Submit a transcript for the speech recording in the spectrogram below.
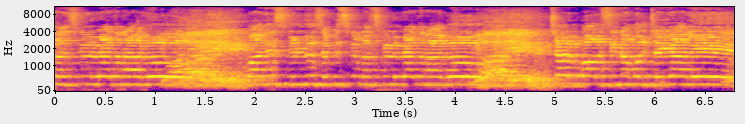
స్కిల్ వేతనాలు. ఇవ్వాలి. స్కిల్ సెమీ స్కిల్ వేతనాలు. హెచ్ఆర్ పాలసీని అమలు చేయాలి.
